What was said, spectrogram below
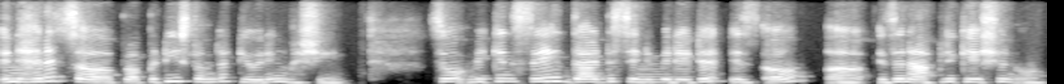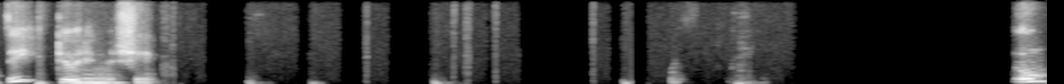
inherits uh, properties from the Turing machine. So we can say that this enumerator is a uh, is an application of the Turing machine. So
